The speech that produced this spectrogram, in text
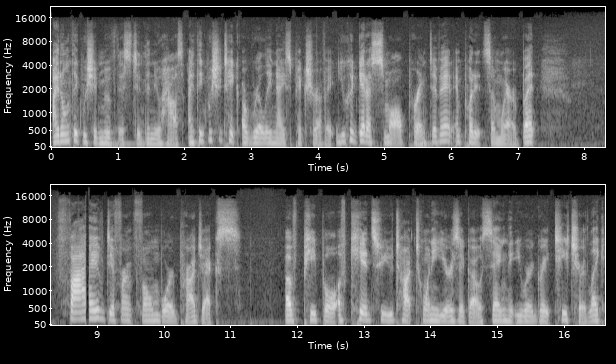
I don't think we should move this to the new house. I think we should take a really nice picture of it. You could get a small print of it and put it somewhere, but five different foam board projects of people, of kids who you taught 20 years ago saying that you were a great teacher. Like,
